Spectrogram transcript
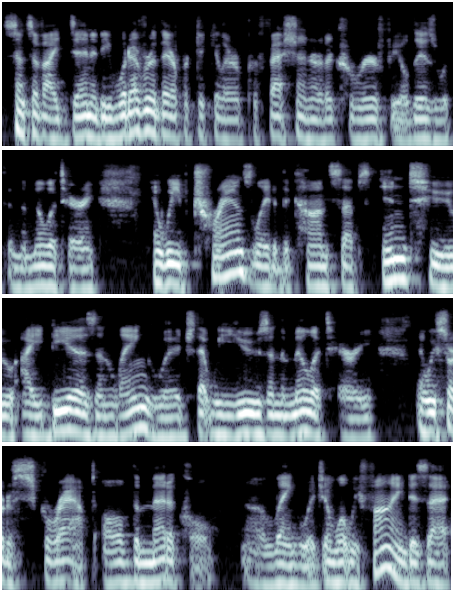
sense of identity, whatever their particular profession or their career field is within the military. And we've translated the concepts into ideas and language that we use in the military. And we've sort of scrapped all of the medical uh, language. And what we find is that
